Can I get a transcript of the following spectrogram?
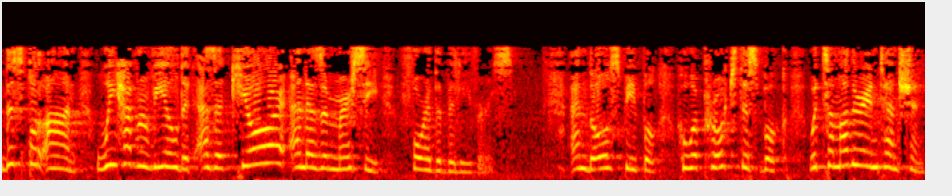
This Qur'an, we have revealed it as a cure and as a mercy for the believers. And those people who approach this book with some other intention,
